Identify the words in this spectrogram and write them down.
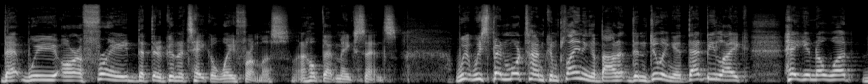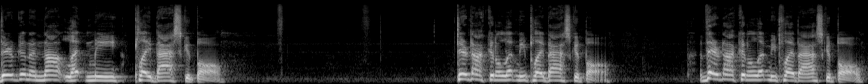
that we are afraid that they're going to take away from us. I hope that makes sense. We, we spend more time complaining about it than doing it. That'd be like, hey, you know what? They're going to not let me play basketball. They're not going to let me play basketball they're not going to let me play basketball.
